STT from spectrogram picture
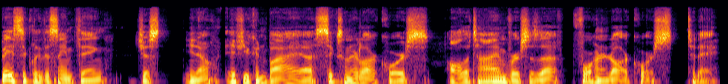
basically the same thing. Just, you know, if you can buy a $600 course all the time versus a $400 course today.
